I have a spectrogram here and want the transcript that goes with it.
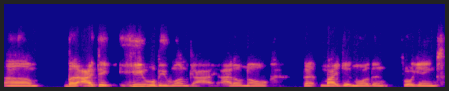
um, but I think he will be one guy. I don't know that might get more than four games.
